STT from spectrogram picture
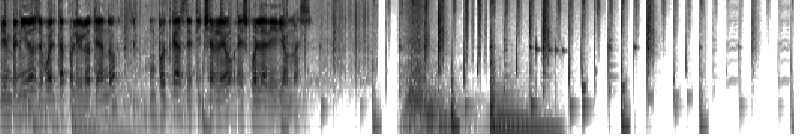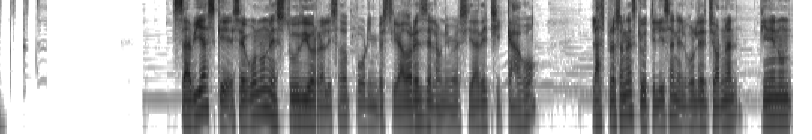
Bienvenidos de vuelta a Poligloteando, un podcast de Teacher Leo, Escuela de Idiomas. ¿Sabías que, según un estudio realizado por investigadores de la Universidad de Chicago, las personas que utilizan el Bullet Journal tienen un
